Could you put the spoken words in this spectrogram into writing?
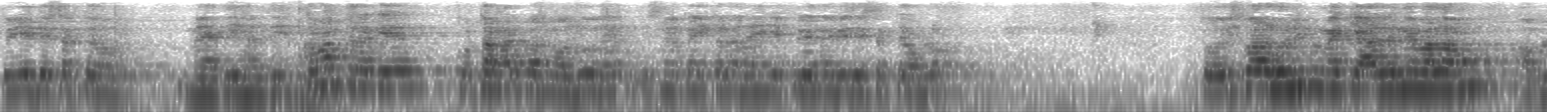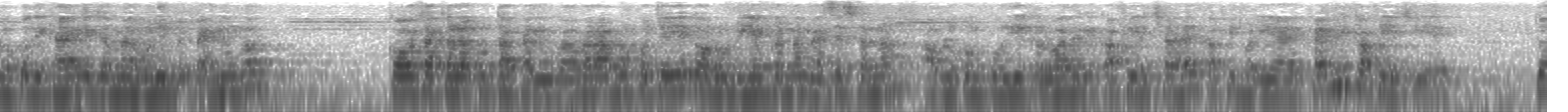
तो ये देख सकते हो मेहंदी हल्दी, तमाम तरह के कुर्ता हमारे पास मौजूद है। इसमें कई कलर है, ये प्लेन में भी देख सकते हो आप लोग। तो इस बार होली पे मैं क्या लेने वाला हूँ, आप लोग को दिखाएँगे जब मैं होली पे पहनूँगा। कौन सा कलर कुर्ता पहनूँगा? अगर आप लोग को चाहिए तो आप लोग डीएम करना मैसेज करना। आप लोग को हम कुरियर करवा देंगे। काफ़ी अच्छा है, काफ़ी बढ़िया है फैब्रिक काफ़ी अच्छी है। तो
